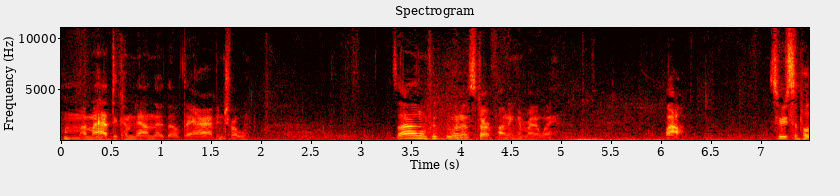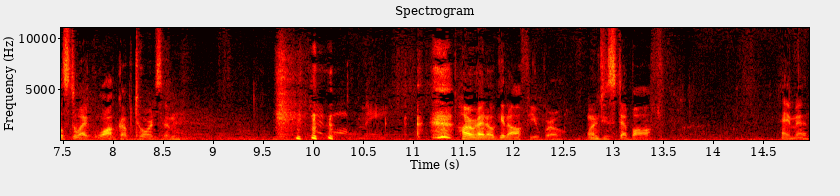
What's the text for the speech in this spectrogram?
Hmm, I might have to come down there though if they are having trouble. So I don't think we want to start fighting him right away. Wow. So you're supposed to like walk up towards him. Alright, I'll get off you, bro. Why don't you step off? Hey, man.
